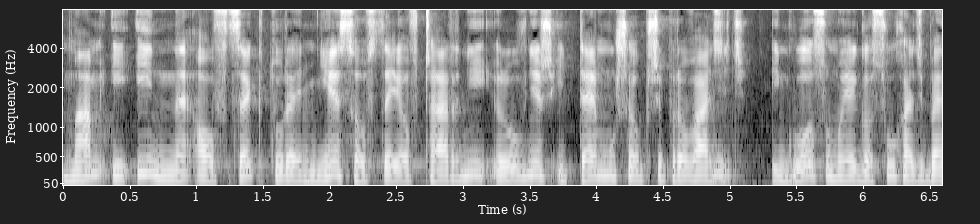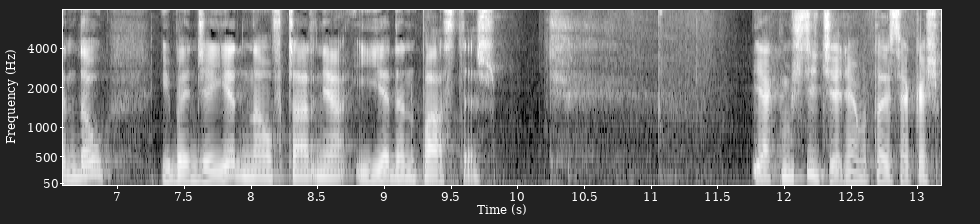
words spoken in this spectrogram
Mam i inne owce, które nie są z tej owczarni, również i te muszę przyprowadzić. I głosu mojego słuchać będą, i będzie jedna owczarnia i jeden pasterz jak myślicie, nie? Bo to jest jakaś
